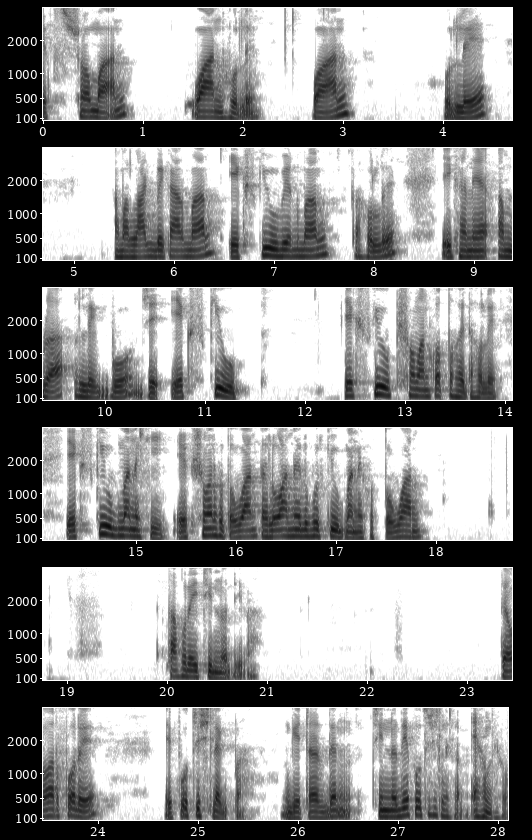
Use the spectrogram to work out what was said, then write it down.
এক্স সমান ওয়ান হলে ওয়ান হলে আমার লাগবে কার মান? এক্স কিউবের মান। তাহলে এখানে আমরা লিখব যে এক্স কিউব এক্স কিউব সমান কত হয় তাহলে? এক্স কিউব মানে কি? এক্স সমান কত? ওয়ান তাহলে ওয়ানের উপর কিউব মানে কত? ওয়ান তারপরে এই চিহ্ন দিবা। দেওয়ার পরে এই পঁচিশ লিখবা। গেটার দেন চিহ্ন দিয়ে পঁচিশ লিখলাম। এখন দেখো,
